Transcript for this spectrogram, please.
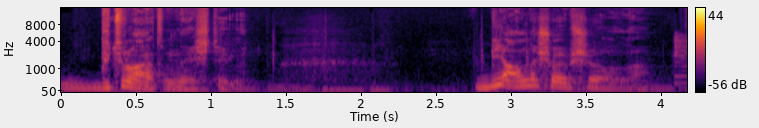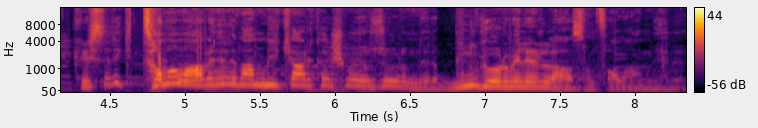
bütün hayatımın değiştiği gün. Bir anda şöyle bir şey oldu. Chris dedi ki tamam abi dedi ben bir iki arkadaşıma yazıyorum dedi. Bunu görmeleri lazım falan dedi.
